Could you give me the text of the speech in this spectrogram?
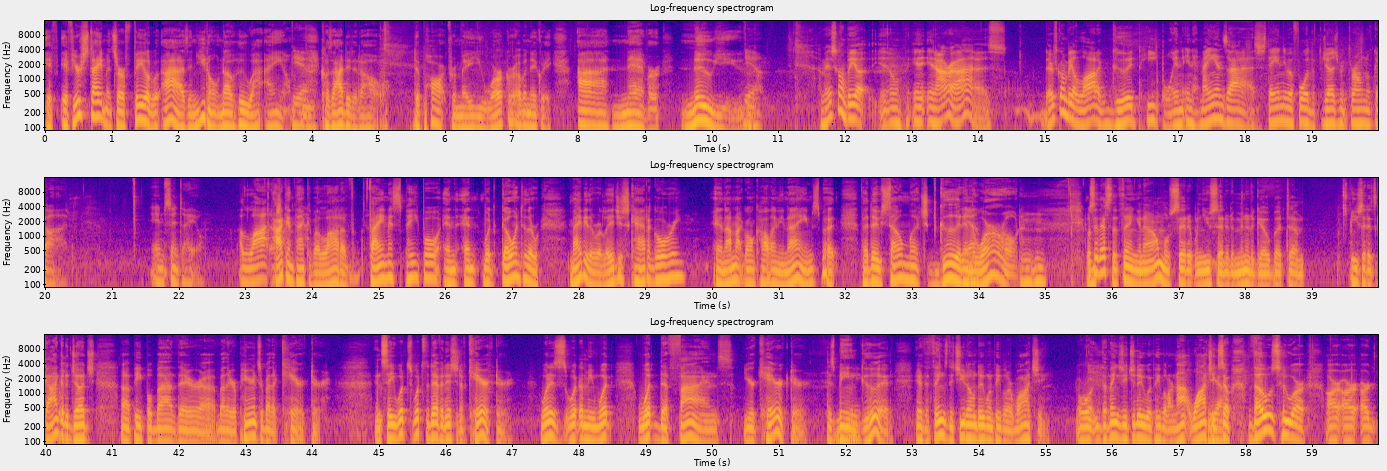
If if your statements are filled with eyes, and you don't know who I am, Yeah. Mm-hmm. because I did it all. Depart from me, you worker of iniquity. I never knew you. Yeah. I mean, it's going to be a, you know, in, in our eyes, there's going to be a lot of good people in, in man's eyes standing before the judgment throne of God and sent to hell. A lot of I can think of a lot of famous people and, and would go into the maybe the religious category. And I'm not going to call any names, but they do so much good in the world. Well, see, that's the thing, and I almost said it when you said it a minute ago, but um, you said, "Is God going to judge uh, people by their uh, by their appearance or by their character?" And see, what's what's the definition of character? What is what I mean? What what defines your character as being good? Are the things that you don't do when people are watching, or the things that you do when people are not watching. Yeah. So those who are are are, are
